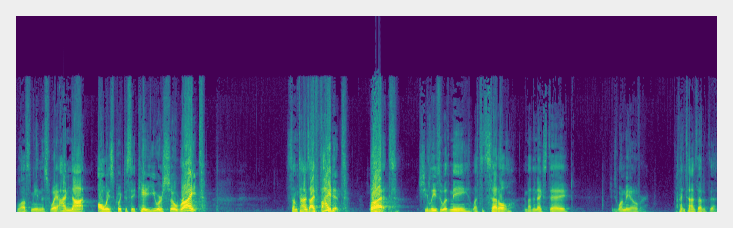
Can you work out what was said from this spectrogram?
loves me in this way, I'm not always quick to say, Katie, you are so right. Sometimes I fight it, but she leaves it with me, lets it settle, and by the next day, she's won me over. Nine times out of ten.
